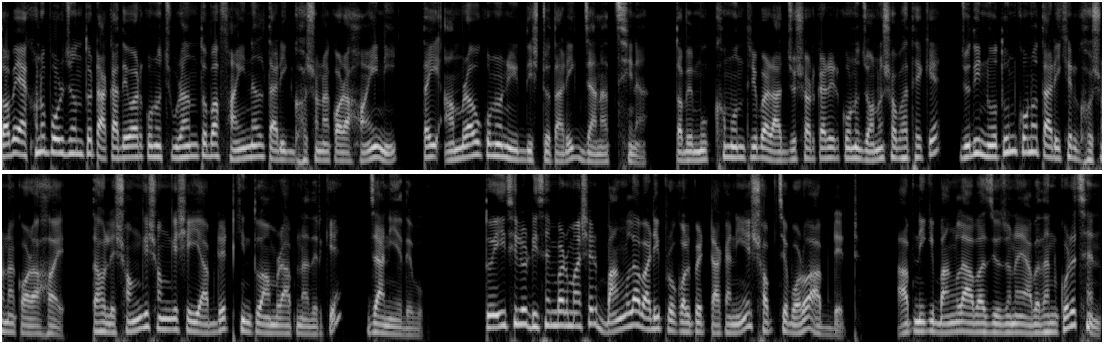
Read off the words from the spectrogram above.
তবে এখনও পর্যন্ত টাকা দেওয়ার কোনো চূড়ান্ত বা ফাইনাল তারিখ ঘোষণা করা হয়নি, তাই আমরাও কোনো নির্দিষ্ট তারিখ জানাচ্ছি না। তবে মুখ্যমন্ত্রী বা রাজ্য সরকারের কোনো জনসভা থেকে যদি নতুন কোনো তারিখের ঘোষণা করা হয়, তাহলে সঙ্গে সঙ্গে সেই আপডেট কিন্তু আমরা আপনাদেরকে জানিয়ে দেব। তো এই ছিল ডিসেম্বর মাসের বাংলা বাড়ি প্রকল্পের টাকা নিয়ে সবচেয়ে বড় আপডেট। আপনি কি বাংলা আবাস যোজনায় আবেদন করেছেন?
